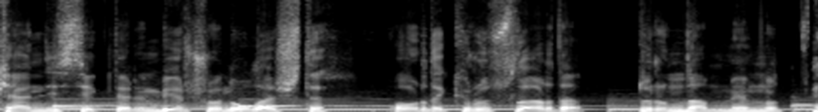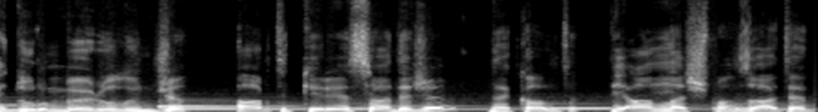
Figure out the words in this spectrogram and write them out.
kendi isteklerinin birçoğuna ulaştı. Oradaki Ruslar da durumdan memnun. E, durum böyle olunca artık geriye sadece ne kaldı? Bir anlaşma. Zaten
